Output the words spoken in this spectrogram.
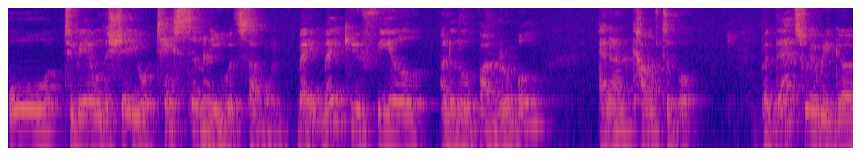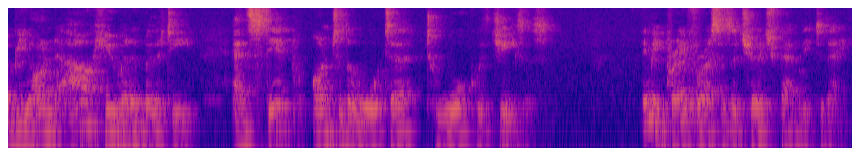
or to be able to share your testimony with someone may make you feel a little vulnerable and uncomfortable. But that's where we go beyond our human ability and step onto the water to walk with Jesus. Let me pray for us as a church family today.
